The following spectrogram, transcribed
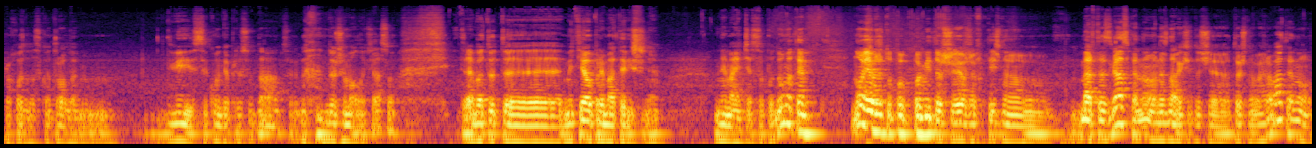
проходила з контролем 2 секунди плюс 1, це дуже мало часу. Треба тут е, миттєво приймати рішення. Немає часу подумати. Ну, я вже тут помітив, що я вже фактично мертва зв'язка, ну не знаю, чи тут ще точно вигравати. Ну,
